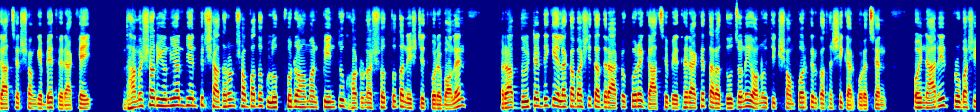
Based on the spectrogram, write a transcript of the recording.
গাছের সঙ্গে বেঁধে রাখে। ধামেশ্বর ইউনিয়ন বিএনপির সাধারণ সম্পাদক লুৎফুর রহমান পিন্টু ঘটনার সত্যতা নিশ্চিত করে বলেন, রাত দুইটার দিকে এলাকাবাসী তাদের আটক করে গাছে বেঁধে রাখে, তারা দুজনেই অনৈতিক সম্পর্কের কথা স্বীকার করেছেন। ওই নারীর প্রবাসী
